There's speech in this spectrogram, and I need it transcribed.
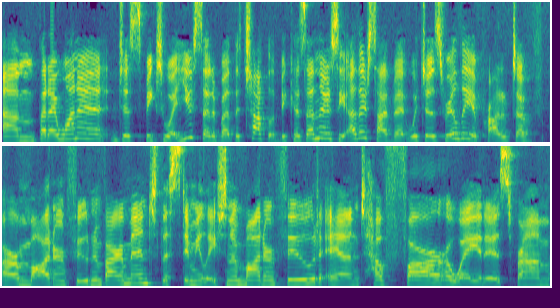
Um, but I want to just speak to what you said about the chocolate because then there's the other side of it, which is really a product of our modern food environment, the stimulation of modern food, and how far away it is from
